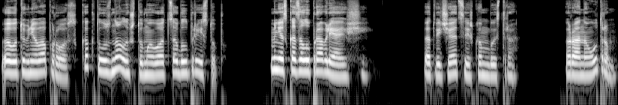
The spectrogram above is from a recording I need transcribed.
А вот у меня вопрос. Как ты узнала, что у моего отца был приступ? Мне сказал управляющий. Отвечает слишком быстро. Рано утром?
